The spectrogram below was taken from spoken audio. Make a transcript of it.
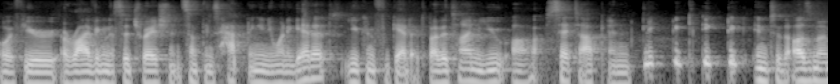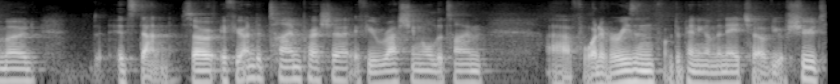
or if you're arriving in a situation, and something's happening and you want to get it, you can forget it. By the time you are set up and click, click, click, click into the Osmo mode, it's done. So if you're under time pressure, if you're rushing all the time uh, for whatever reason, depending on the nature of your shoot,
